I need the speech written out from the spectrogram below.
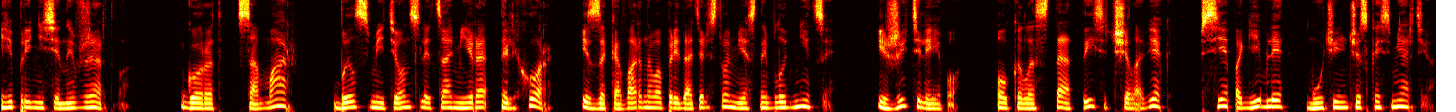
и принесены в жертву. Город Самар — был сметен с лица мира Тельхор из-за коварного предательства местной блудницы, и жители его, около ста тысяч человек, все погибли мученической смертью.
